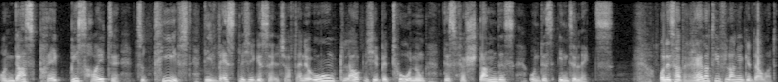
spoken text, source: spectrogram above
Und das prägt bis heute zutiefst die westliche Gesellschaft. Eine unglaubliche Betonung des Verstandes und des Intellekts. Und es hat relativ lange gedauert,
